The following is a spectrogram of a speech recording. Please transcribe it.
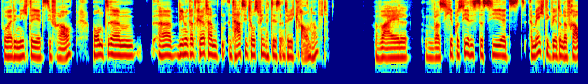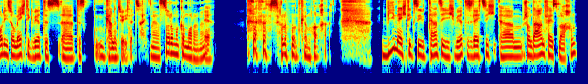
Vorher die Nichte, jetzt die Frau. Und ähm, äh, wie wir gerade gehört haben, Tacitus findet das natürlich grauenhaft, weil was hier passiert ist, dass sie jetzt mächtig wird und eine Frau, die so mächtig wird, das, äh, das kann natürlich nicht sein. Ja, Sodom und Gomorra, ne? Ja. Sodom und Gomorra. Wie mächtig sie tatsächlich wird, das lässt sich ähm, schon daran festmachen,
